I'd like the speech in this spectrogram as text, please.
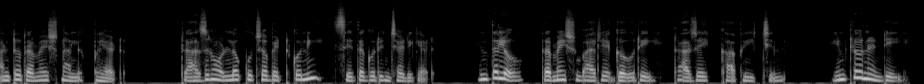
అంటూ రమేష్ నలిగిపోయాడు రాజును ఒళ్ళో కూర్చోబెట్టుకుని సీత గురించి అడిగాడు. ఇంతలో రమేష్ భార్య గౌరీ రాజయ్య కాఫీ ఇచ్చింది. ఇంట్లో నుండి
